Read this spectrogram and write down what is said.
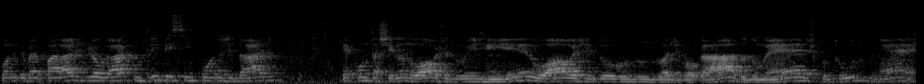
quando ele vai parar de jogar com 35 anos de idade, que é quando está chegando o auge do engenheiro, o auge do, do, do, advogado, do médico, tudo, né?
